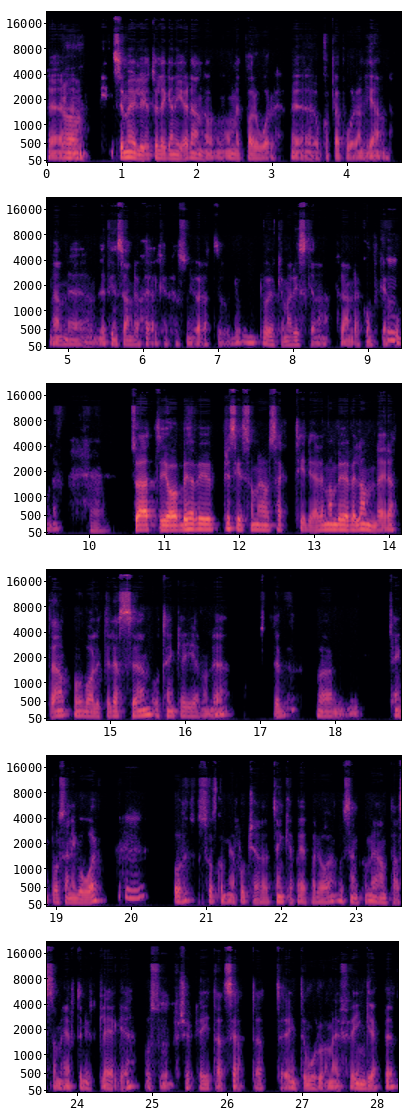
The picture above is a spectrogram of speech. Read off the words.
Eh, ja. Det finns en möjlighet att lägga ner den om ett par år eh, och koppla på den igen. Men eh, det finns andra skäl kanske som gör att då, då ökar man riskerna för andra komplikationer. Mm. Så att jag behöver ju, precis som jag har sagt tidigare, man behöver landa i detta och vara lite ledsen och tänka igenom det. Det har jag tänkt på sedan igår. Mm. Och så kommer jag fortsätta att tänka på ett par dagar och sen kommer jag anpassa mig efter nytt läge och så mm. försöker jag hitta ett sätt att inte oroa mig för ingreppet.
